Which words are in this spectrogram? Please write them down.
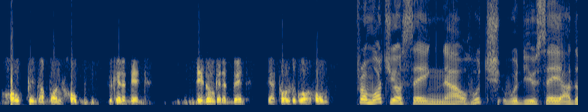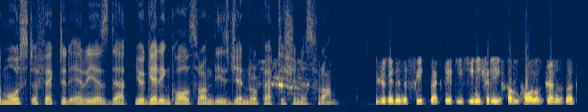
hoping upon hope to get a bed. They don't get a bed, they are told to go home. From what you're saying now, which would you say are the most affected areas that you're getting calls from these general practitioners from? You're getting the feedback that it's initially from the whole of Johannesburg,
